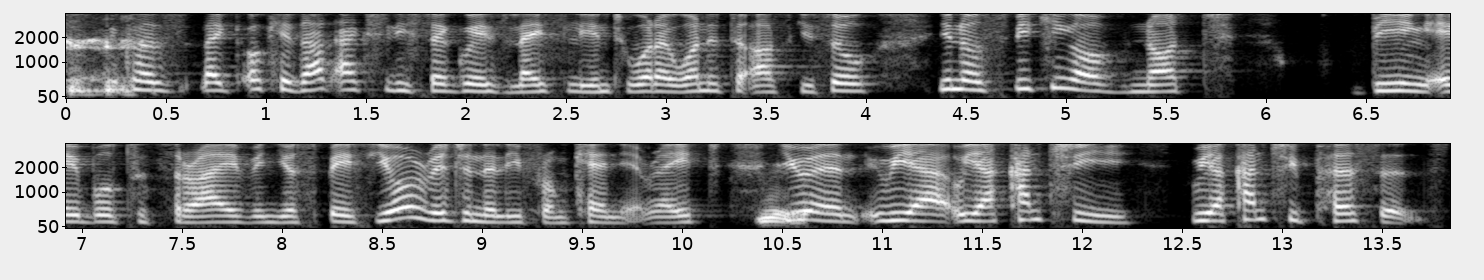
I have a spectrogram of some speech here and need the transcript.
because like okay that actually segues nicely into what i wanted to ask you so you know speaking of not being able to thrive in your space you're originally from kenya right mm. you and we are we are country we are country persons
